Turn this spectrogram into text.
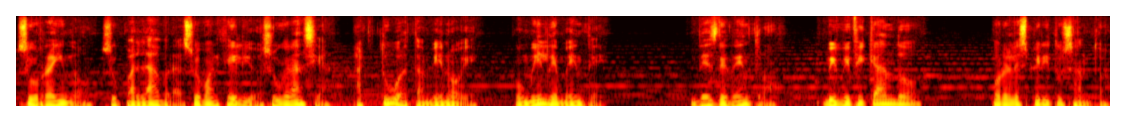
Su reino, su palabra, su evangelio, su gracia, actúa también hoy, humildemente, desde dentro, vivificando por el Espíritu Santo.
